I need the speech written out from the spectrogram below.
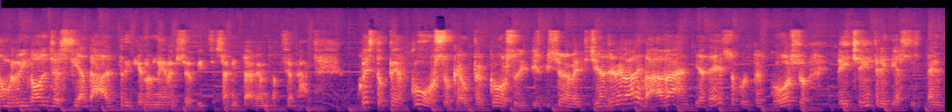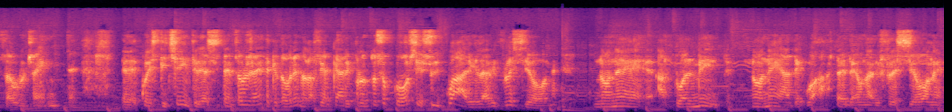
a, un rivolgersi ad altri che non era il servizio sanitario nazionale. Questo percorso, che è un percorso di dismissione della medicina generale, va avanti adesso col percorso dei centri di assistenza urgente. Eh, questi centri di assistenza urgente che dovrebbero affiancare i pronto soccorsi e sui quali la riflessione non è attualmente non è adeguata ed è una riflessione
